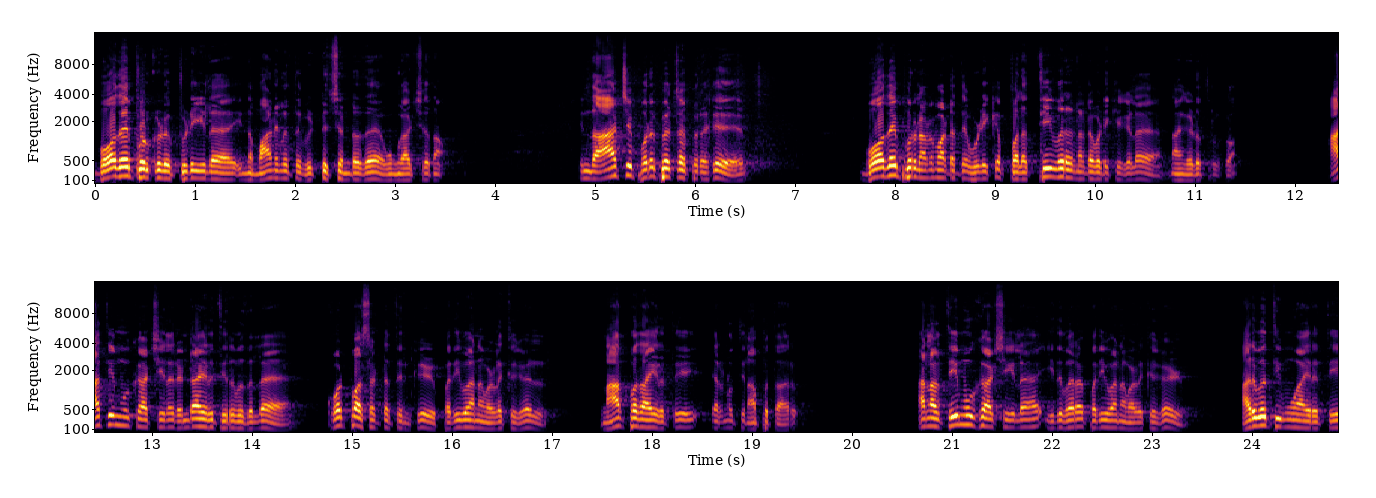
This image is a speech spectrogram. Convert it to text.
போதைப் பொருட்கள் பிடியில் இந்த மாநிலத்தை விட்டு சென்றதை உங்கள் ஆட்சி தான். இந்த ஆட்சி பொறுப்பேற்ற பிறகு போதைப்பொருள் நடமாட்டத்தை ஒழிக்க பல தீவிர நடவடிக்கைகளை நாங்கள் எடுத்திருக்கோம். அதிமுக ஆட்சியில் ரெண்டாயிரத்தி இருபதில் கோட்பா சட்டத்தின் கீழ் பதிவான வழக்குகள் நாற்பதாயிரத்தி இரநூத்தி நாற்பத்தாறு. ஆனால் திமுக ஆட்சியில் இதுவரை பதிவான வழக்குகள் அறுபத்தி மூவாயிரத்தி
